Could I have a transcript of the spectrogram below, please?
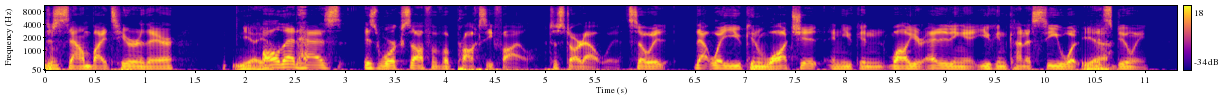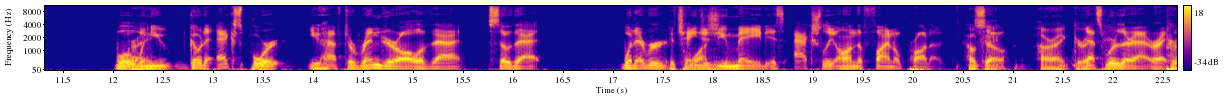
just sound bites here or there. Yeah, yeah. All that has is works off of a proxy file to start out with. So it that way you can watch it and you can while you're editing it, you can kind of see what Yeah. it's doing. Well, when you go to export, you have to render all of that so that whatever It's changes one. you made is actually on the final product. Okay. So all right. Great. that's where they're at right now.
